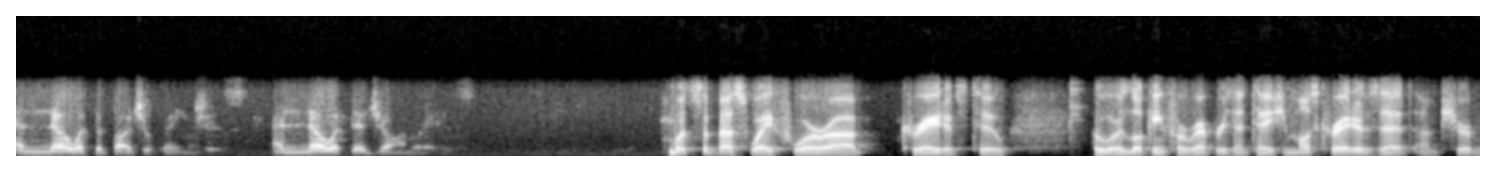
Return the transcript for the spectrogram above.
and know what the budget range is and know what their genre is. What's the best way for uh, creatives to who are looking for representation? Most creatives that I'm sure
